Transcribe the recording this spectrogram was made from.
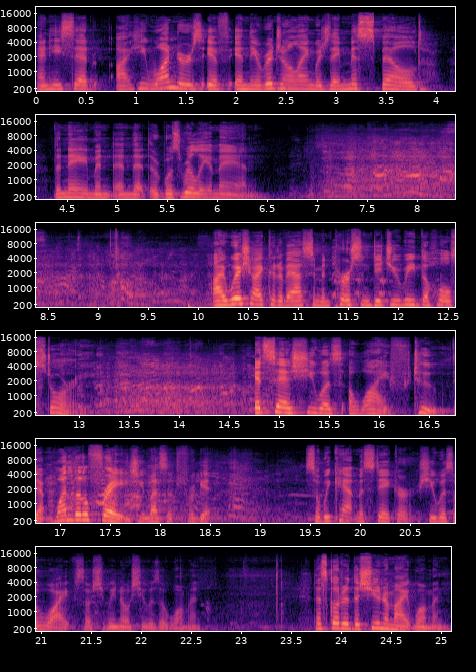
and he said uh, he wonders if in the original language they misspelled the name and, and that it was really a man. I wish I could have asked him in person, Did you read the whole story? It says she was a wife, too. That one little phrase you mustn't forget. So we can't mistake her. She was a wife, so she, we know she was a woman. Let's go to the Shunammite woman.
